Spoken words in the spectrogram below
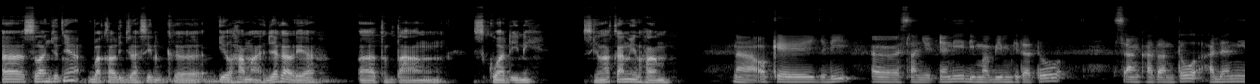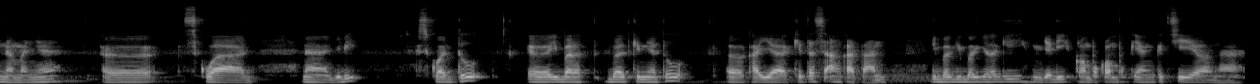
uh, selanjutnya bakal dijelasin ke Ilham aja kali ya uh, tentang squad ini. Silakan Ilham. Nah, oke. Okay. Jadi uh, selanjutnya nih di Mabim kita tuh seangkatan tuh ada nih namanya uh, squad. Nah, jadi squad tuh uh, ibarat ibarat tuh uh, kayak kita seangkatan dibagi-bagi lagi menjadi kelompok-kelompok yang kecil. Nah,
